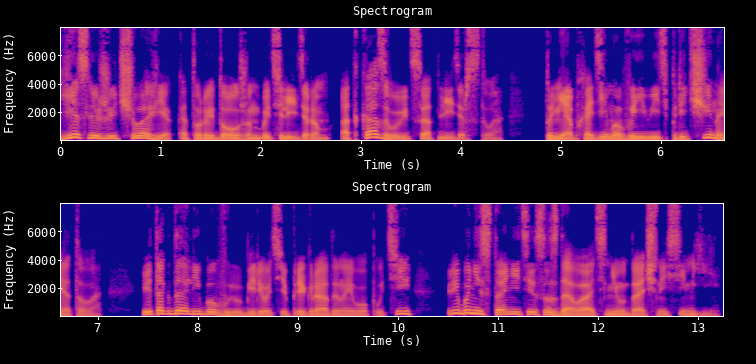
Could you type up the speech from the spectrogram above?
Если же человек, который должен быть лидером, отказывается от лидерства, то необходимо выявить причины этого, и тогда либо вы уберете преграды на его пути, либо не станете создавать неудачной семьи.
